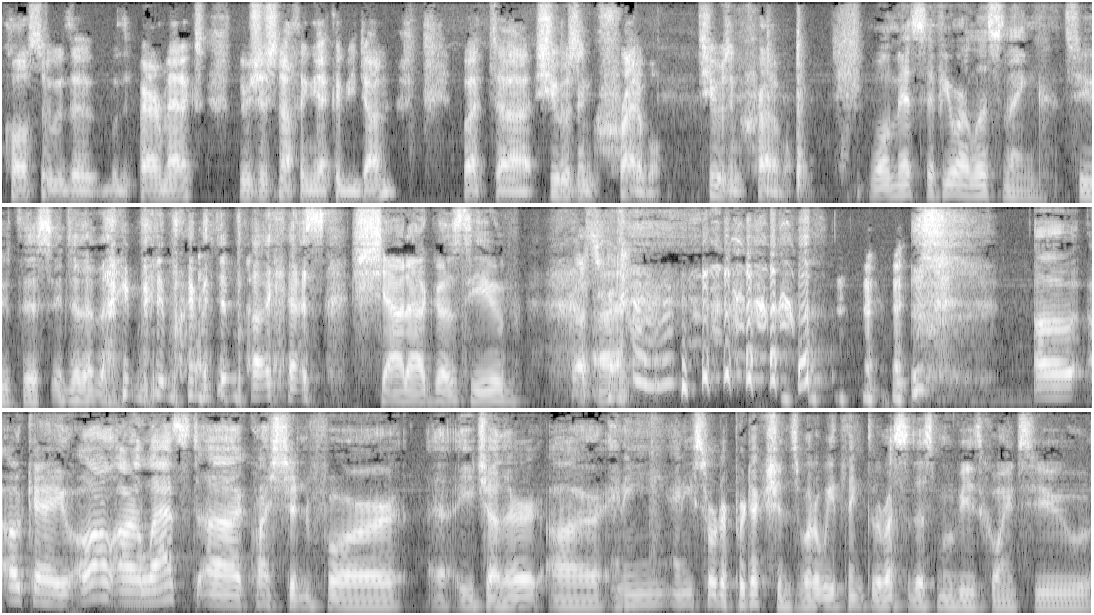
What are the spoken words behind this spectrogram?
closely with the with the paramedics. There was just nothing that could be done, but uh, she was incredible. She was incredible. Well, Miss, if you are listening to this Into the Night Minute by Minute podcast, shout out goes to you. That's right. Uh, uh, okay. Well, our last uh, question for uh, each other: are any any sort of predictions? What do we think the rest of this movie is going to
